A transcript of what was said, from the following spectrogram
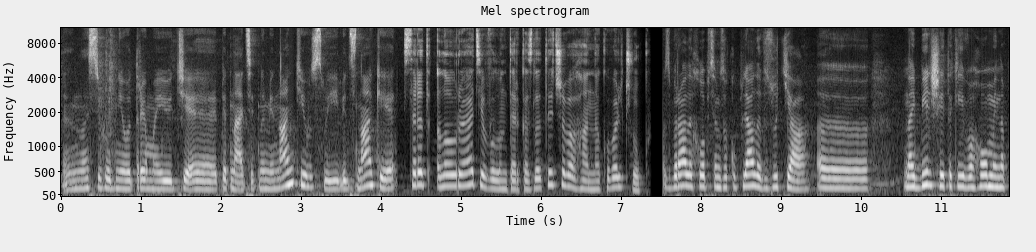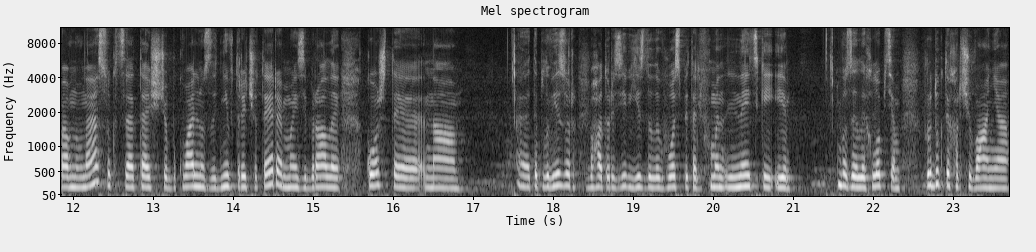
На сьогодні отримають е, 15 номінантів свої відзнаки. Серед лауреатів волонтерка з Летичева Ганна Ковальчук. Збирали хлопцям, закупляли взуття. Е, Найбільший такий вагомий, напевно, внесок це те, що буквально за днів 3-4 ми зібрали кошти на е, тепловізор. Багато разів їздили в госпіталь в Хмельницький і возили хлопцям продукти харчування,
